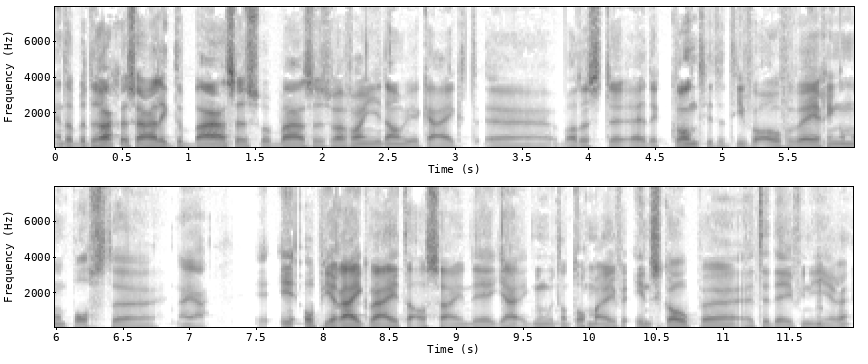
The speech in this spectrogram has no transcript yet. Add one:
En dat bedrag is eigenlijk de basis, op basis waarvan je dan weer kijkt, uh, wat is de, uh, de kwantitatieve overweging om een post, uh, nou ja, op je rijkwijde als zijnde, ja, ik noem het dan toch maar even in scope te definiëren.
